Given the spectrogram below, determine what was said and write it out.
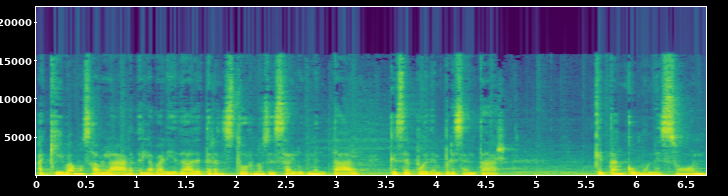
Aquí vamos a hablar de la variedad de trastornos de salud mental que se pueden presentar, qué tan comunes son,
